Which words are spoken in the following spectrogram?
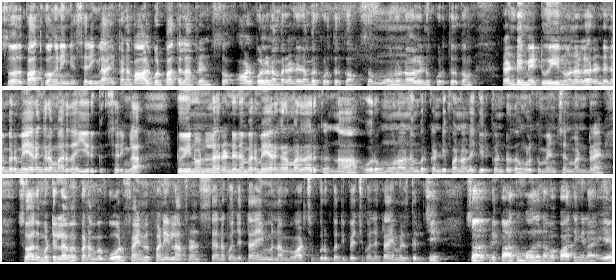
ஸோ அதை பார்த்துக்கோங்க நீங்கள் சரிங்களா? இப்போ நம்ம ஆல் போர்ட் பார்த்தலாம் ஃப்ரெண்ட்ஸ் ஸோ ஆல் போர்டில் நம்ம ரெண்டு நம்பர் கொடுத்துருக்கோம். ஸோ மூணு நாலுன்னு கொடுத்துருக்கோம். ரெண்டுமே டூ இன் ஒன்னில் ரெண்டு நம்பருமே இறங்குற மாதிரி தான் இருக்குது சரிங்களா? டூ இன் ஒன்னில் ரெண்டு நம்பருமே இறங்குற மாதிரி தான் இருக்குது நான் ஒரு மூணாம் நம்பர் கண்டிப்பாக நாளைக்கு இருக்குன்றதை உங்களுக்கு மென்ஷன் பண்ணுறேன் ஸோ அது மட்டும் இல்லாமல் இப்போ நம்ம போர்டு ஃபைனல் பண்ணிடலாம் ஃப்ரெண்ட்ஸ் ஏன்னா கொஞ்சம் டைம் நம்ம வாட்ஸ்அப் குரூப் பற்றி பேச்சு கொஞ்சம் டைம் எடுத்துருச்சு ஸோ அப்படி பார்க்கும்போது நம்ம பார்த்தீங்கன்னா ஏ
